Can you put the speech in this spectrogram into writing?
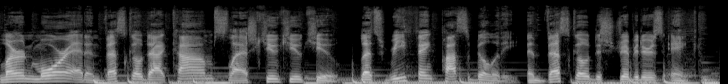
Learn more at Invesco.com slash QQQ. Let's rethink possibility. Invesco Distributors, Inc.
